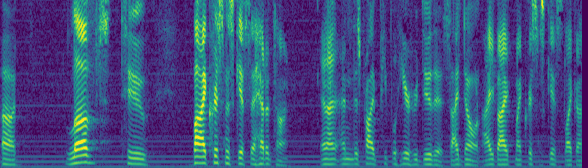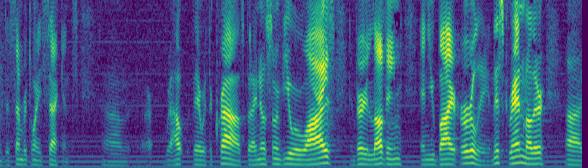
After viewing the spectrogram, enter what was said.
uh, loved to buy Christmas gifts ahead of time. And, I, and, there's probably people here who do this. I don't. I buy my Christmas gifts like on December 22nd. Um, we're out there with the crowds. But I know some of you are wise and very loving, and you buy early. And this grandmother uh,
